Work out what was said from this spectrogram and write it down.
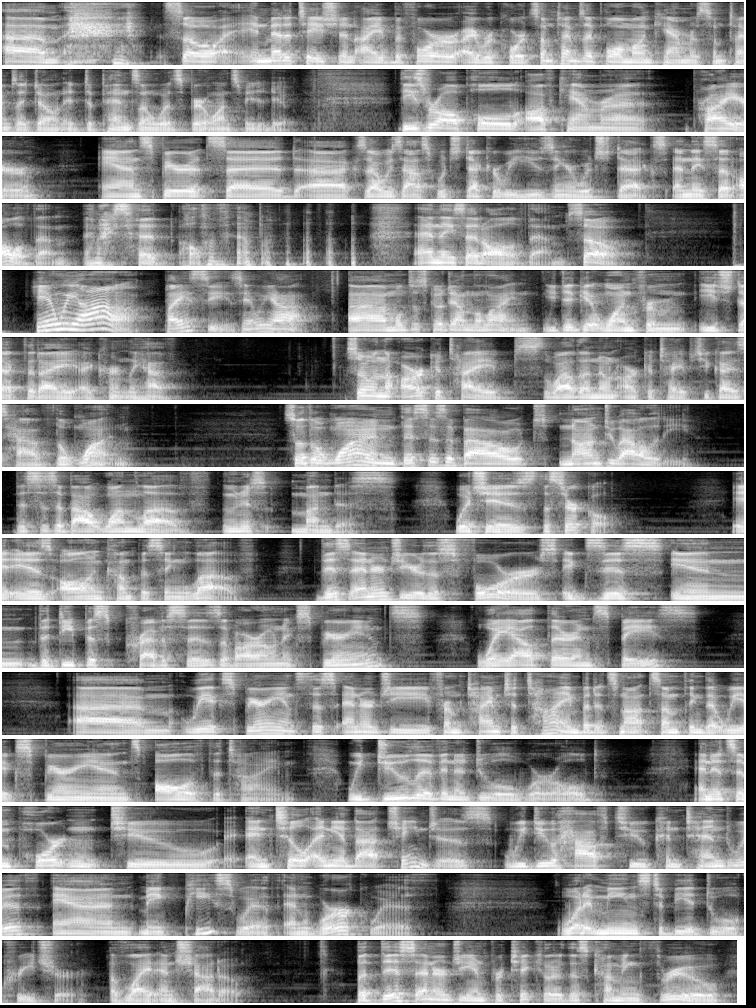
Um, so in meditation, I before I record, sometimes I pull them on camera, sometimes I don't. It depends on what spirit wants me to do. These were all pulled off camera prior and spirit said because uh, i always ask which deck are we using or which decks and they said all of them and i said all of them? And they said all of them. So here we are pisces here we are. Um, we'll just go down the line. You did get one from each deck that I, I currently have. So in the archetypes the wild unknown archetypes you guys have the one. So the one this is about non-duality. This is about one love unus mundus which is the circle it is all encompassing love. This energy or this force exists in the deepest crevices of our own experience, way out there in space. Um, we experience this energy from time to time, but it's not something that we experience all of the time. We do live in a dual world, and it's important to, until any of that changes, we do have to contend with and make peace with and work with what it means to be a dual creature of light and shadow. But this energy in particular, this coming through,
